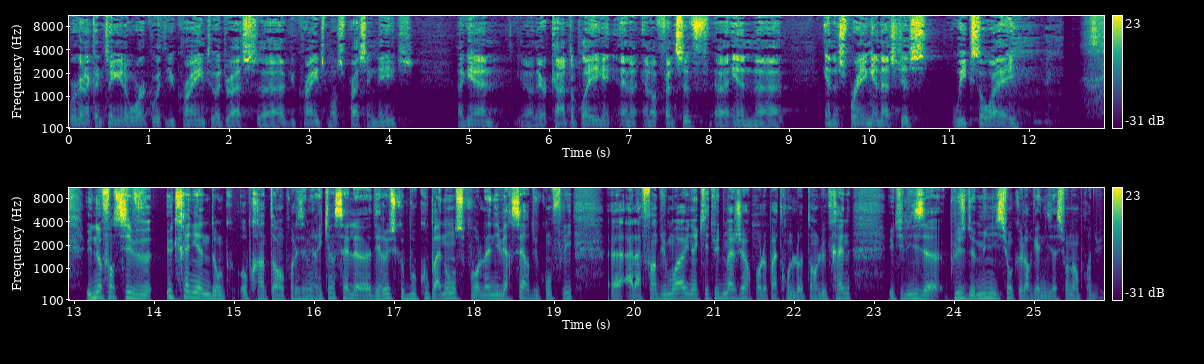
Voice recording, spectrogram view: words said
We're going to continue to work with Ukraine to address uh, Ukraine's most pressing needs. Again, you know, they're contemplating an, an offensive uh, in uh, in the spring, and that's just weeks away. Une offensive ukrainienne donc au printemps pour les Américains, celle des Russes que beaucoup annoncent pour l'anniversaire du conflit euh, à la fin du mois. Une inquiétude majeure pour le patron de l'OTAN. L'Ukraine utilise plus de munitions que l'organisation n'en produit.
